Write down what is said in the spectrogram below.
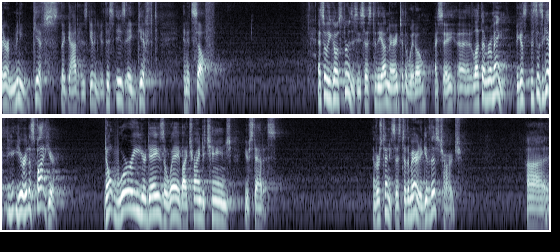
there are many gifts that God has given you. This is a gift in itself. And so he goes through this. He says, To the unmarried, to the widow, I say, uh, let them remain, because this is a gift. You're in a spot here. Don't worry your days away by trying to change your status. In verse 10, he says, To the married, I give this charge uh,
